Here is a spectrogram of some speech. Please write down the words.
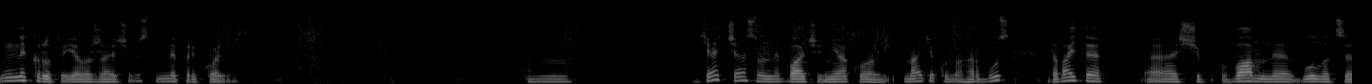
Не круто, я вважаю, чомусь не прикольно. Я чесно не бачу ніякого натяку на гарбуз. Давайте, е, щоб вам не було це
